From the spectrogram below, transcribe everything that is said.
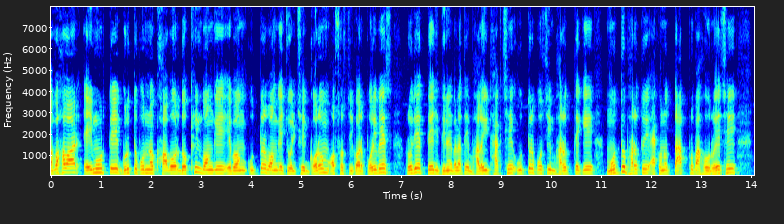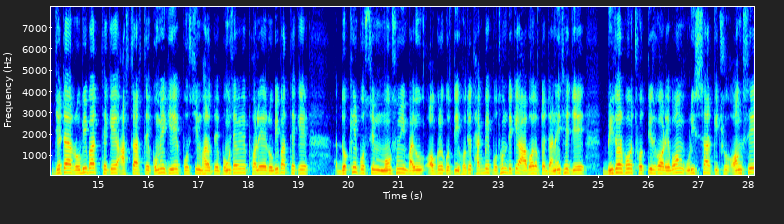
আবহাওয়ার এই মুহূর্তে গুরুত্বপূর্ণ খবর দক্ষিণবঙ্গে এবং উত্তরবঙ্গে চলছে গরম অস্বস্তিকর পরিবেশ। রোদের তেজ দিনের বেলাতে ভালোই থাকছে। উত্তর, পশ্চিম ভারত থেকে মধ্য ভারতে এখনও তাপপ্রবাহ রয়েছে, যেটা রবিবার থেকে আস্তে আস্তে কমে গিয়ে পশ্চিম ভারতে পৌঁছাবে। ফলে রবিবার থেকে দক্ষিণ, পশ্চিম মৌসুমি বায়ু অগ্রগতি হতে থাকবে। প্রথম দিকে আবহাওয়া দপ্তর জানিয়েছে যে, বিদর্ভ, ছত্তিশগড় এবং উড়িষ্যার কিছু অংশে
